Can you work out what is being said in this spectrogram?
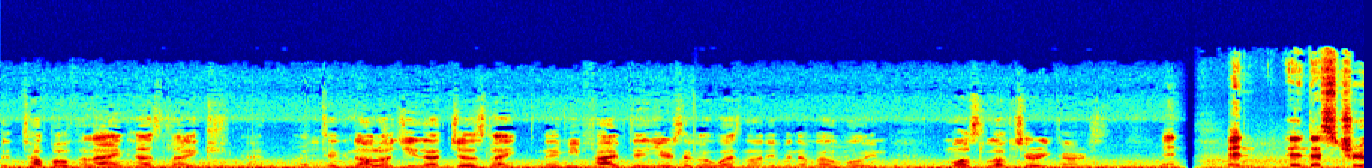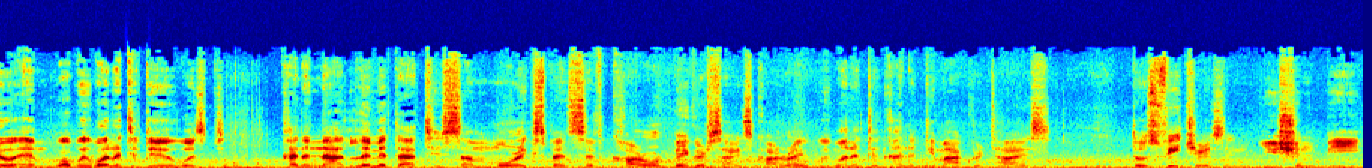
the top of the line has like technology that just like maybe five, ten years ago was not even available in most luxury cars. and and and that's true and what we wanted to do was kind of not limit that to some more expensive car or bigger size car right we wanted to kind of democratize those features and you shouldn't be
